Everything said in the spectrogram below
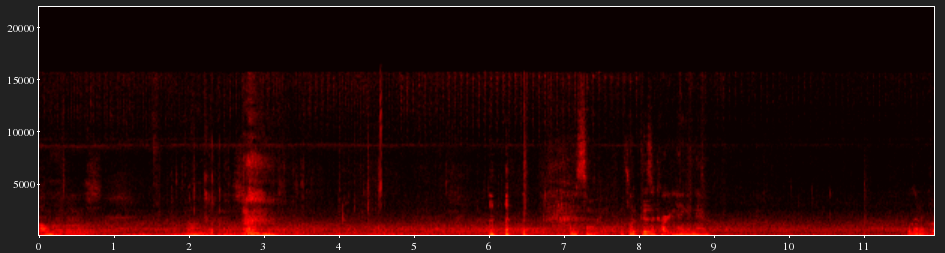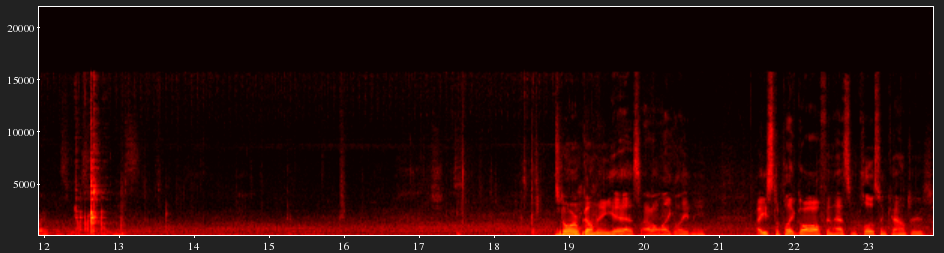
Oh my gosh. Oh my gosh. I'm sorry. That's Look, there's a curtain hanging there. We're gonna break this one on this. Storm coming, yes. I don't like lightning. I used to play golf and had some close encounters.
